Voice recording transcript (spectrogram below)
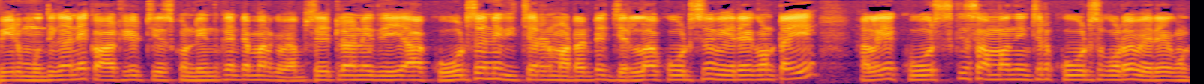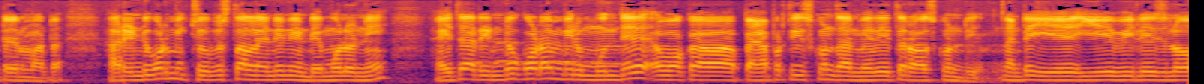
మీరు ముందుగానే కాల్కులేట్ చేసుకోండి. ఎందుకంటే మనకు వెబ్సైట్లో అనేది ఆ కోర్స్ అనేది ఇచ్చారనమాట. అంటే జిల్లా కోర్సు వేరేగా ఉంటాయి అలాగే కోర్స్కి సంబంధించిన కోర్స్ కూడా వేరేగా ఉంటాయి అనమాట ఆ రెండు కూడా మీకు చూపిస్తానులేండి నేను డెమోలోని అయితే ఆ రెండు కూడా మీరు ముందే ఒక పేపర్ తీసుకుని దాని మీద అయితే రాసుకోండి. అంటే ఏ ఏ విలేజ్లో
